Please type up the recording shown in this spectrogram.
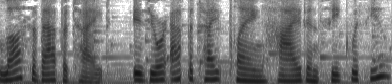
Loss of appetite. Is your appetite playing hide and seek with you?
